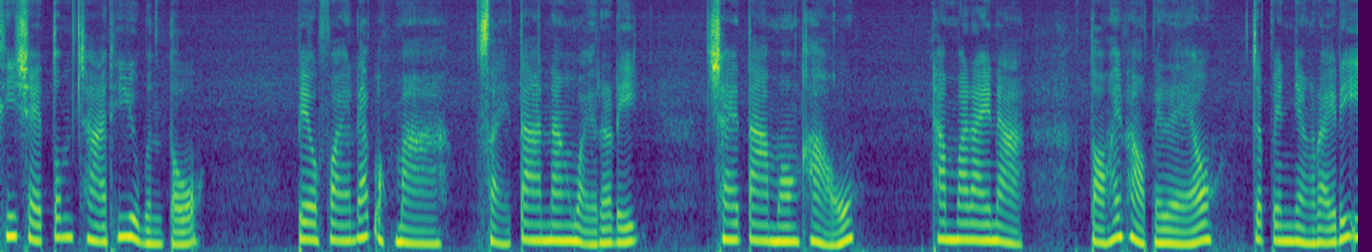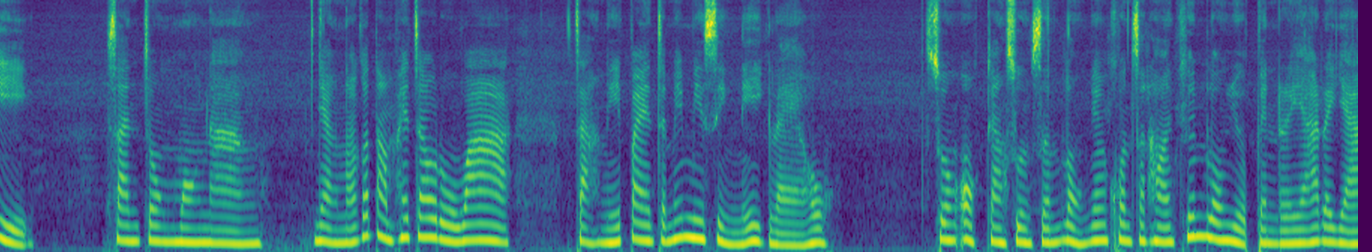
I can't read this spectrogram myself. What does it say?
ที่ใช้ต้มชาที่อยู่บนโต๊ะ เปลวไฟแลบออกมา สายตานางไหวระริกชายตามองเขาทำอะไรน่ะ ต่อให้เผาไปแล้ว จะเป็นอย่างไรได้อีก ซันจงมองนาง อย่างน้อยก็ทำให้เจ้ารู้ว่า จากนี้ไปจะไม่มีสิ่งนี้อีกแล้วทรวงอกจากสูนเสรินหลงยังคนสะท้อนขึ้นลงอยู่เป็นระยะระยะ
